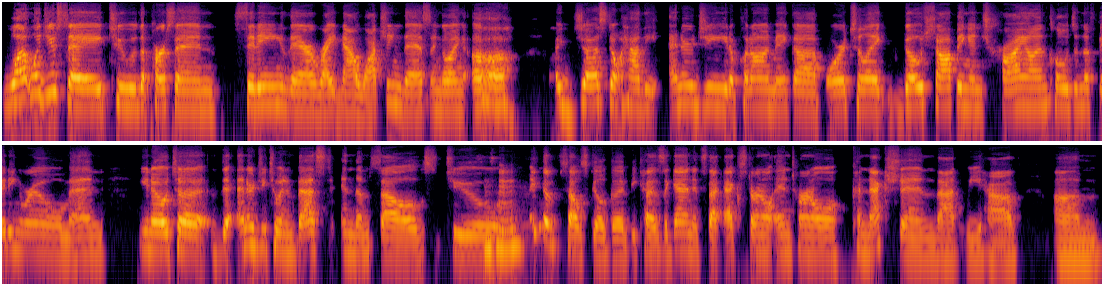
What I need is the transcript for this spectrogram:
what would you say to the person sitting there right now watching this and going, oh, I just don't have the energy to put on makeup or to like go shopping and try on clothes in the fitting room and you know to the energy to invest in themselves to mm-hmm. make themselves feel good because again it's that external internal connection that we have um,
